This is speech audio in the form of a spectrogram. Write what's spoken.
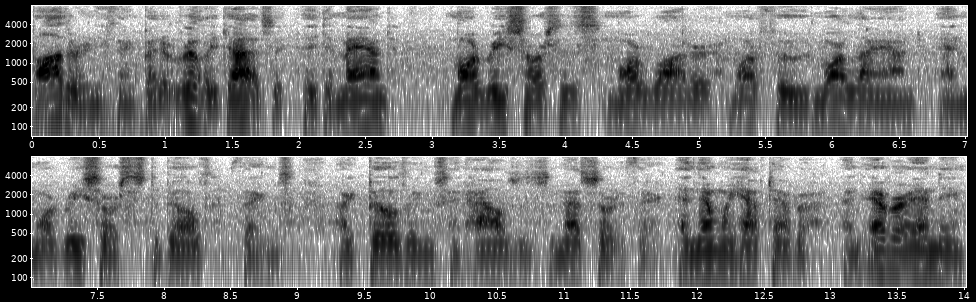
bother anything, but it really does. It, they demand more resources, more water, more food, more land, and more resources to build things like buildings and houses and that sort of thing. And then we have to have a, an ever-ending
